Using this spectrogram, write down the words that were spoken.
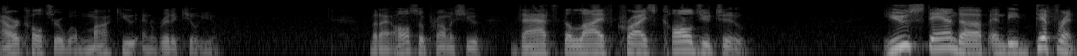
our culture will mock you and ridicule you. But I also promise you, that's the life Christ called you to. You stand up and be different.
